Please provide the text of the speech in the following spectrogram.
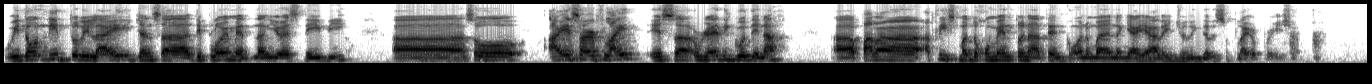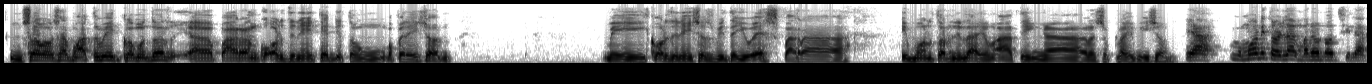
We don't need to rely dyan sa deployment ng US Navy. Uh, so, ISR flight is uh, already good enough uh, para at least madokumento natin kung ano man nangyayari during the resupply operation. So sa mga tuwid, Commodore, uh, parang coordinated itong operation may coordinations with the US para i-monitor nila yung ating uh, resupply mission. Yeah, monitor lang, manonood sila.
